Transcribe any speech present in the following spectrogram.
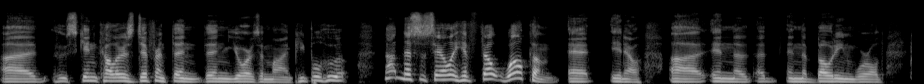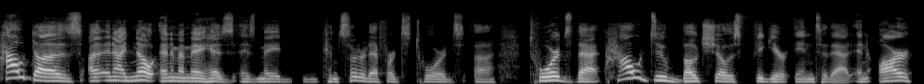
uh, whose skin color is different than than yours and mine, people who not necessarily have felt welcome at you know uh, in the uh, in the boating world. How does uh, and I know NMMA has has made concerted efforts towards uh, towards that. How do boat shows figure into that? And are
